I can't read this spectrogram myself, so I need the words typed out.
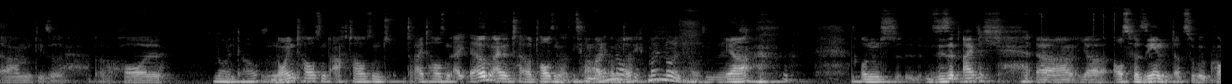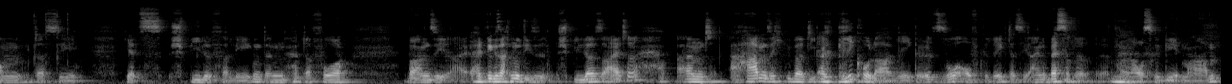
ähm, diese äh, Hall 9000. 9000, 8000, 3000, äh, irgendeine Ich Tausenderzahl meine kommt da. ich mein 9000. selbst. Ja. Und sie sind eigentlich äh, ja aus Versehen dazu gekommen, dass sie jetzt Spiele verlegen, denn davor waren sie halt wie gesagt nur diese Spielerseite und haben sich über die Agricola-Regel so aufgeregt, dass sie eine bessere äh, herausgegeben haben.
